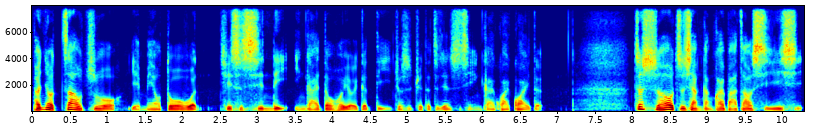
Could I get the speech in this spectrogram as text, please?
朋友照做，也没有多问。其实心里应该都会有一个底，就是觉得这件事情应该怪怪的。这时候只想赶快把澡洗一洗，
